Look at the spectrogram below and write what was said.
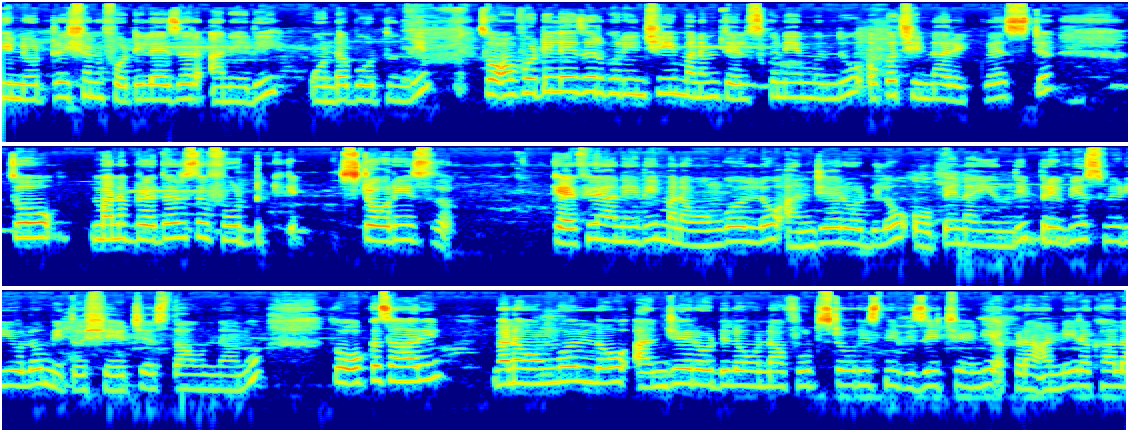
ఈ న్యూట్రిషన్ ఫర్టిలైజర్ అనేది ఉండబోతుంది. సో ఆ ఫర్టిలైజర్ గురించి మనం తెలుసుకునే ముందు ఒక చిన్న రిక్వెస్ట్. సో మన బ్రదర్స్ ఫుడ్ స్టోరీస్ కెఫే అనేది మన ఒంగోలులో అంజే రోడ్డులో ఓపెన్ అయ్యింది. ప్రీవియస్ వీడియోలో మీతో షేర్ చేస్తూ ఉన్నాను. సో ఒకసారి మన ఒంగోలులో అంజే రోడ్డులో ఉన్న ఫుడ్ స్టోరీస్ని విజిట్ చేయండి. అక్కడ అన్ని రకాల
